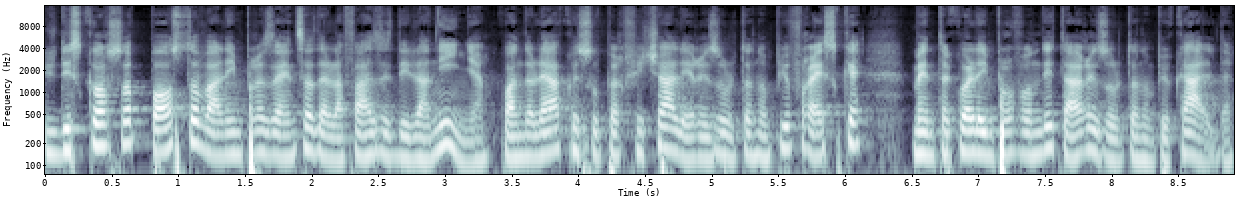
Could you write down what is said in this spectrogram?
Il discorso opposto vale in presenza della fase di La Niña, quando le acque superficiali risultano più fresche, mentre quelle in profondità risultano più calde.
